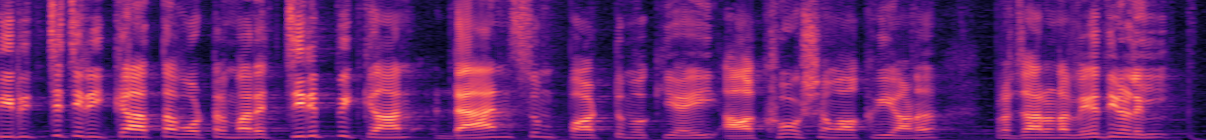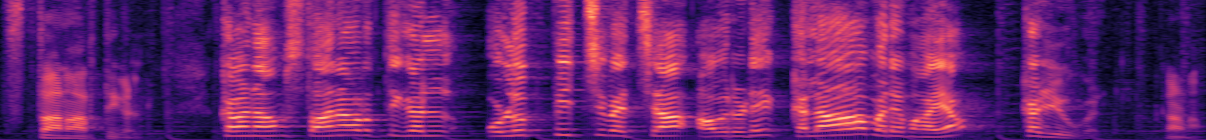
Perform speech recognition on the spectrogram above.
തിരിച്ചു ചിരിക്കാത്ത വോട്ടർമാരെ ചിരിപ്പിക്കാൻ ഡാൻസും പാട്ടുമൊക്കെയായി ആഘോഷമാക്കുകയാണ് പ്രചാരണ വേദികളിൽ സ്ഥാനാർത്ഥികൾ. കാണാം. സ്ഥാനാർത്ഥികൾ ഒളിപ്പിച്ചു വെച്ച അവരുടെ കലാപരമായ കഴിവുകൾ. കാണാം.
